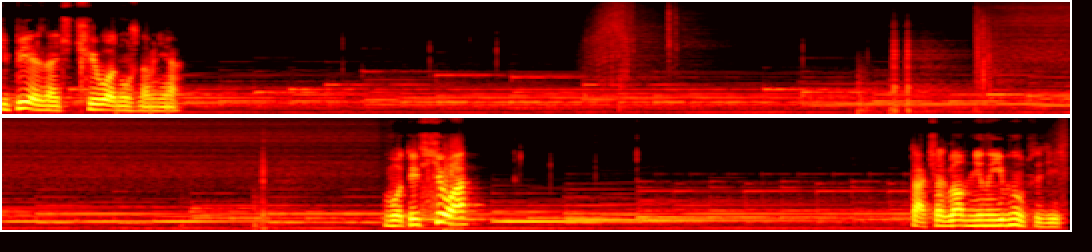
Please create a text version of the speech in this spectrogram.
Теперь, значит, чего нужно мне? Вот и все. Так, сейчас главное не наебнуться здесь.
